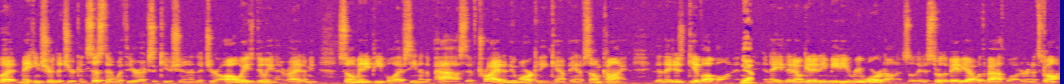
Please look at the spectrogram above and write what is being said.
but making sure that you're consistent with your execution and that you're always doing it, right? I mean, so many people I've seen in the past have tried a new marketing campaign of some kind, then they just give up on it. Yeah. And they, they don't get an immediate reward on it. So they just throw the baby out with the bathwater and it's gone.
